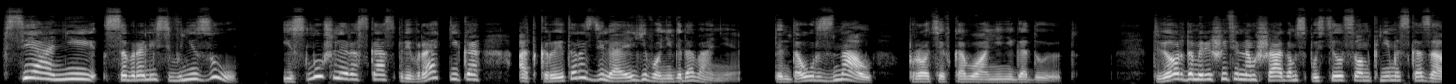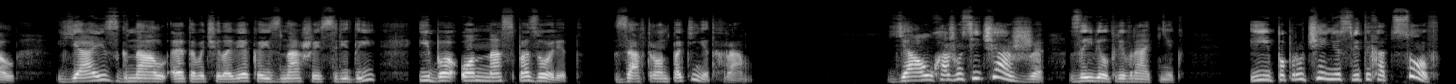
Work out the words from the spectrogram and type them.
Все они собрались внизу и слушали рассказ привратника, открыто разделяя его негодование. Пентаур знал, против кого они негодуют. Твердым и решительным шагом спустился он к ним и сказал, Я изгнал этого человека из нашей среды, ибо он нас позорит. Завтра он покинет храм. «Я ухожу сейчас же», — заявил привратник. «И по поручению святых отцов»,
